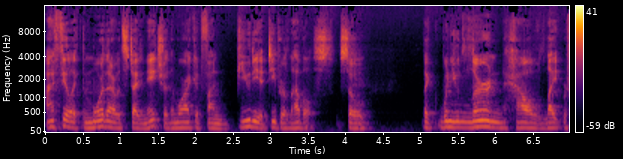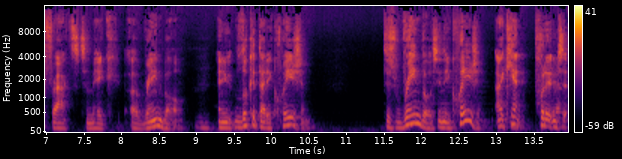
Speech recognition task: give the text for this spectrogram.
I feel like the more that I would study nature, the more I could find beauty at deeper levels. So, mm. like when you learn how light refracts to make a rainbow, mm. and you look at that equation, there's rainbows in the equation. I can't put it yeah, into,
